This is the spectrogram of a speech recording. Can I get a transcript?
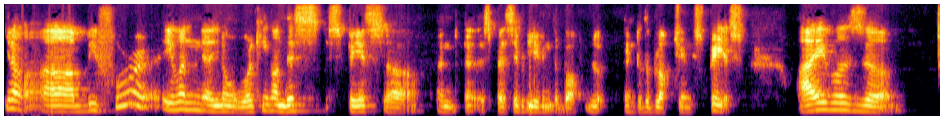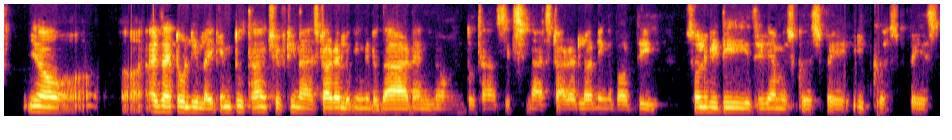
you know, uh, before even uh, you know working on this space uh, and uh, specifically in the block, into the blockchain space, I was, uh, you know, uh, as I told you, like in 2015, I started looking into that, and you know, in 2016, I started learning about the Solidity Ethereum ecospace, ecospace.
